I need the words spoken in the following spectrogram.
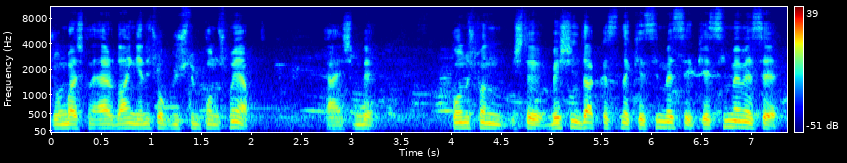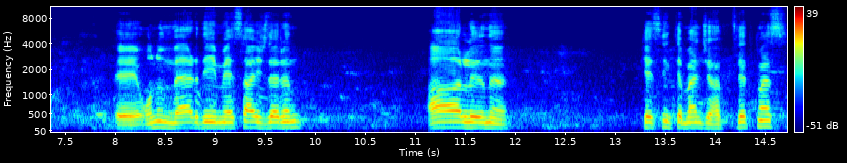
Cumhurbaşkanı Erdoğan gene çok güçlü bir konuşma yaptı. Yani şimdi konuşmanın işte 5. dakikasında kesilmesi, kesilmemesi, e, onun verdiği mesajların ağırlığını kesinlikle bence hafifletmez.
